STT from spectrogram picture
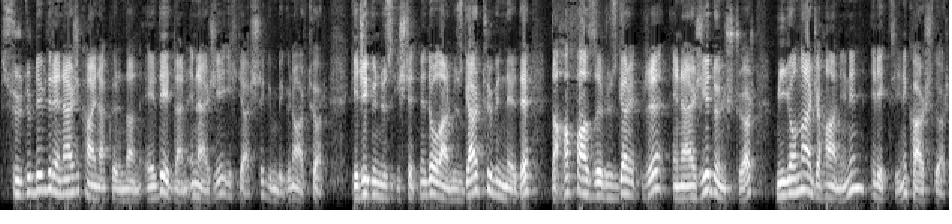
sürdürülebilir enerji kaynaklarından elde edilen enerjiye ihtiyaç da gün be gün artıyor. Gece gündüz işletmede olan rüzgar türbinleri de daha fazla rüzgarı enerjiye dönüştürüyor, milyonlarca hanenin elektriğini karşılıyor.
